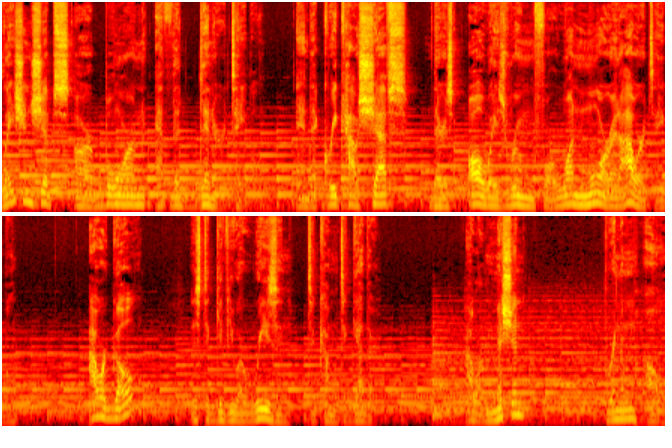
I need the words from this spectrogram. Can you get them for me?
Relationships are born at the dinner table, and at Greek House Chefs, there's always room for one more at our table. Our goal is to give you a reason to come together. Our mission bring them home.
